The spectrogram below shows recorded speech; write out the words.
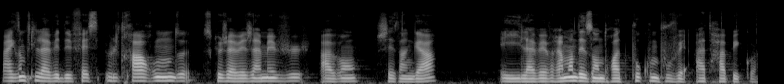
Par exemple, il avait des fesses ultra rondes, ce que j'avais jamais vu avant chez un gars. Et il avait vraiment des endroits de peau qu'on pouvait attraper, quoi.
